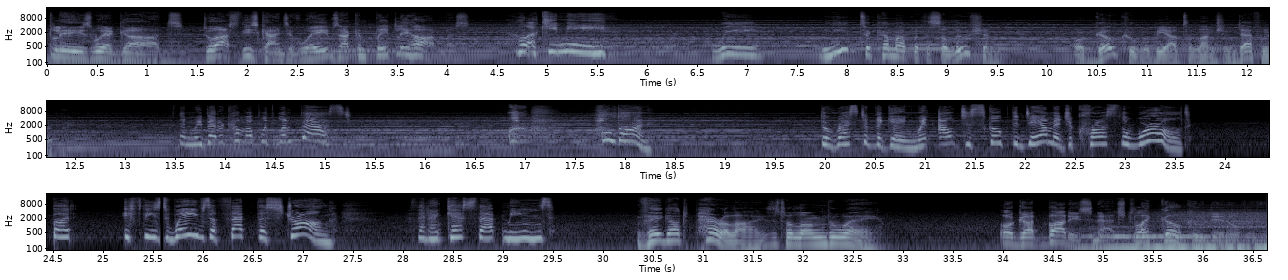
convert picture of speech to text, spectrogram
Please, we're gods. To us, these kinds of waves are completely harmless. Lucky me. We need to come up with a solution, or Goku will be out to lunch indefinitely. Then we better come up with one fast. Hold on. The rest of the gang went out to scope the damage across the world. But if these waves affect the strong, then I guess that means... They got paralyzed along the way. Or got body snatched like Goku did over here.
